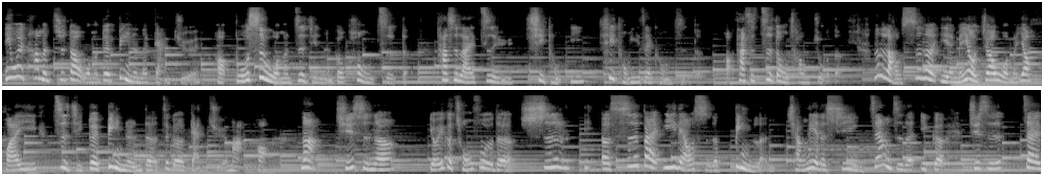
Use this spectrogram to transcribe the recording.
因为他们知道我们对病人的感觉，好、哦，不是我们自己能够控制的，它是来自于系统一，系统一在控制的。好，它是自动操作的。那老师呢，也没有教我们要怀疑自己对病人的这个感觉嘛。好，那其实呢，有一个重复的失呃失败医疗史的病人，强烈的吸引这样子的一个，其实在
